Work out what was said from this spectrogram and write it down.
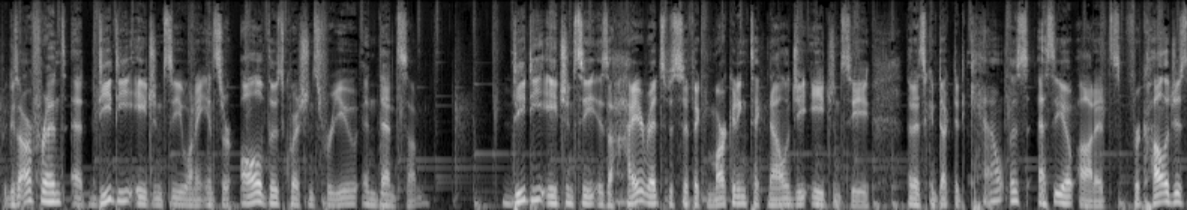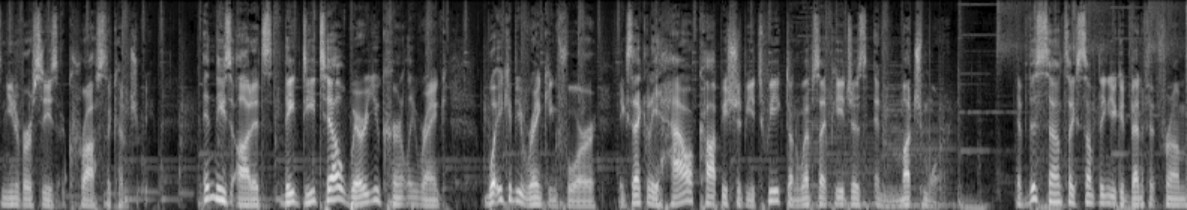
Because our friends at DD Agency want to answer all of those questions for you and then some. DD Agency is a higher ed specific marketing technology agency that has conducted countless SEO audits for colleges and universities across the country. In these audits, they detail where you currently rank, what you could be ranking for, exactly how copy should be tweaked on website pages, and much more. If this sounds like something you could benefit from,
